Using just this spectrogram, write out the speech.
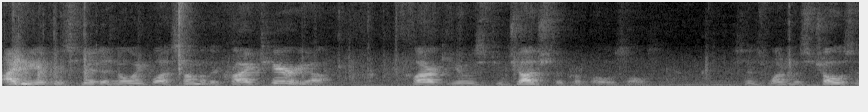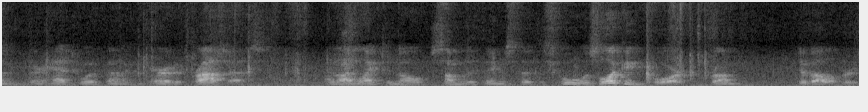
I'd be interested in knowing what some of the criteria Clarke used to judge the proposals. Since one was chosen, there had to have been a comparative process. And I'd like to know some of the things that the school was looking for from developers.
